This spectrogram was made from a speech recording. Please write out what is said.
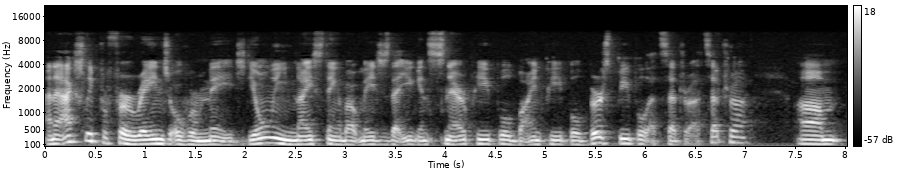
And I actually prefer range over mage. The only nice thing about mage is that you can snare people, bind people, burst people, etc. etc. Um,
